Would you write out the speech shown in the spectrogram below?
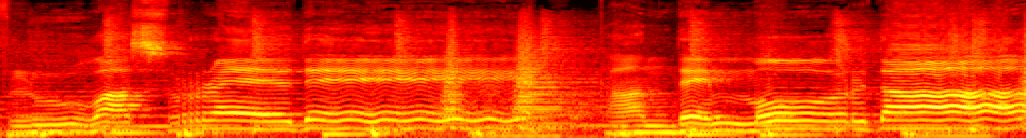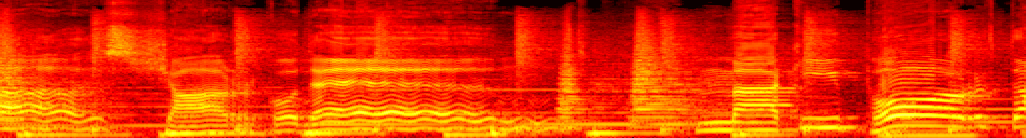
fluas rede Tandem mordas charco dent Ma chi portas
